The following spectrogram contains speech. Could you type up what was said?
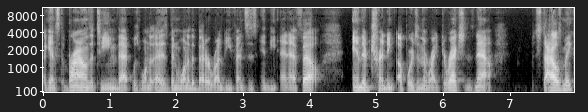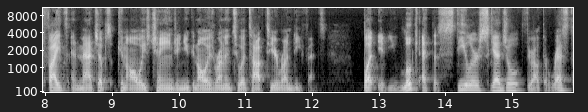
against the Browns, a team that was one of that has been one of the better run defenses in the NFL, and they're trending upwards in the right directions. Now, styles make fights, and matchups can always change, and you can always run into a top tier run defense. But if you look at the Steelers' schedule throughout the rest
